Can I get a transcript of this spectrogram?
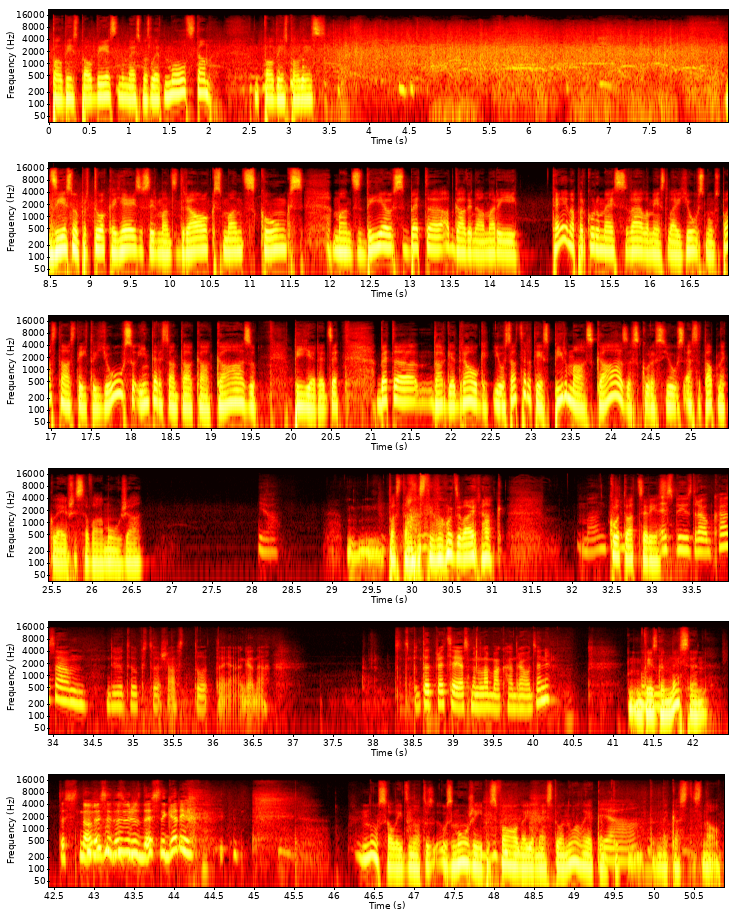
Paldies, paldies, nu mēs mazliet mulstam. Paldies, paldies. Dziesma par to, ka Jēzus ir mans draugs, mans kungs, mans dievs, bet uh, atgādinām arī tēma, par kuru mēs vēlamies, lai jūs mums pastāstītu jūsu interesantākā kāzu pieredze. Bet, uh, darbie draugi, jūs atceraties pirmās kāzas, kuras jūs esat apmeklējuši savā mūžā? Jā. Pastāsti lūdzu vairāk. Man Ko tu atceries? Es biju uz draugu kāzām 2008. gadā. Tad precējās mana labākā draudzene. Diezgan nesen. Tas nav nesen, tas ir uz desmit gadiem. Nu, salīdzinot uz, uz mūžības fona, ja mēs to noliekam, tad, tad nekas tas nav.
